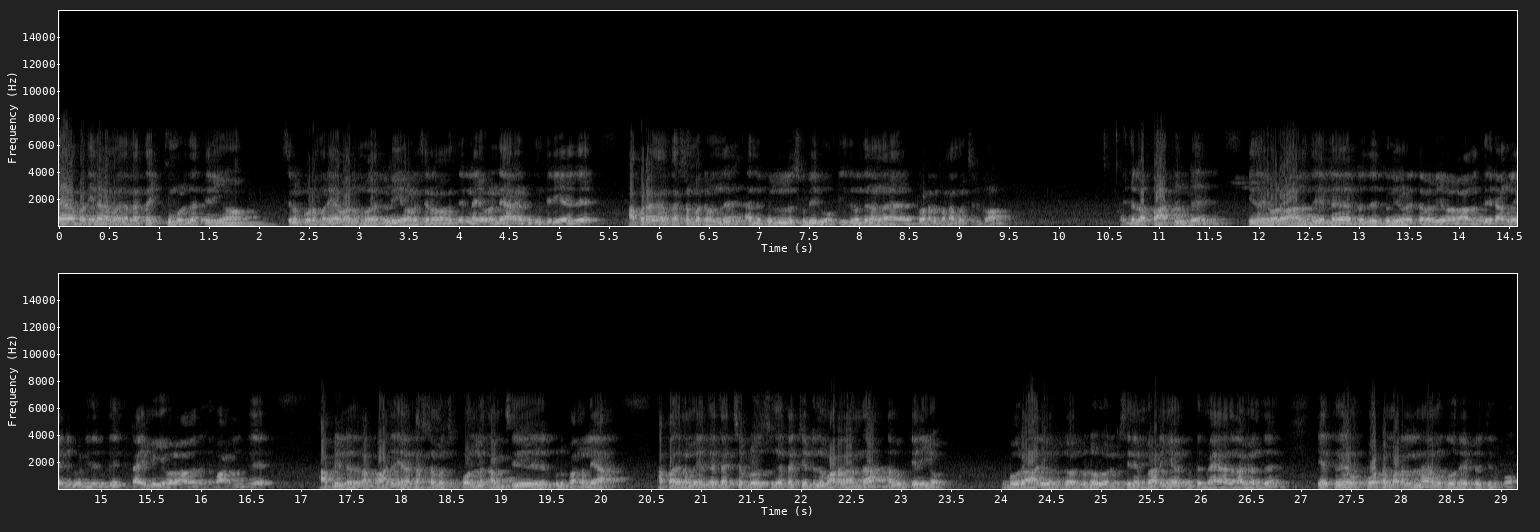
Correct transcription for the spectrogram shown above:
நேரம் பார்த்தீங்கன்னா நம்ம இதெல்லாம் தைக்கும்போது தான் தெரியும். சில கூட குறையாக வரும்போது துணி எவ்வளோ செலவாகும் தெரியல எவ்வளோ நேரம் எடுக்கும் தெரியாது. அப்புறம் நாங்கள் கஸ்டமர்கிட்ட வந்து அந்த பில்லில் சொல்லிடுவோம். இது வந்து நாங்கள் டோட்டல் பண்ணாமல் வச்சுருக்கோம். இதெல்லாம் பார்த்துக்கிட்டு இதில் எவ்வளோ ஆகுது என்னன்றது துணியோட செலவு எவ்வளோ ஆகுது நாங்களே எடுக்க வேண்டியது இருக்குது டைமிங் எவ்வளோ ஆகுது இந்த மாடலுக்கு அப்படின்றதெல்லாம் பார்த்து ஏன்னா கஸ்டமர்ஸ் ஃபோனில் காமிச்சு கொடுப்பாங்க இல்லையா? அப்போ அது நம்ம ஏற்கனவே தச்ச ப்ளவுஸுங்க தச்சுட்டு இருந்த மாடலாக இருந்தால் நமக்கு தெரியும். இப்போ ஒரு ஆரி ஒர்க்கோ ஒரு டோல் ஒர்க் சரி எம்ப்ராய்டிங்காக இருக்கட்டுமே அதெல்லாம் வந்து ஏற்கனவே நம்ம போட்ட மாடல்னா நமக்கு ஒரு ரேட் வச்சுருப்போம்.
